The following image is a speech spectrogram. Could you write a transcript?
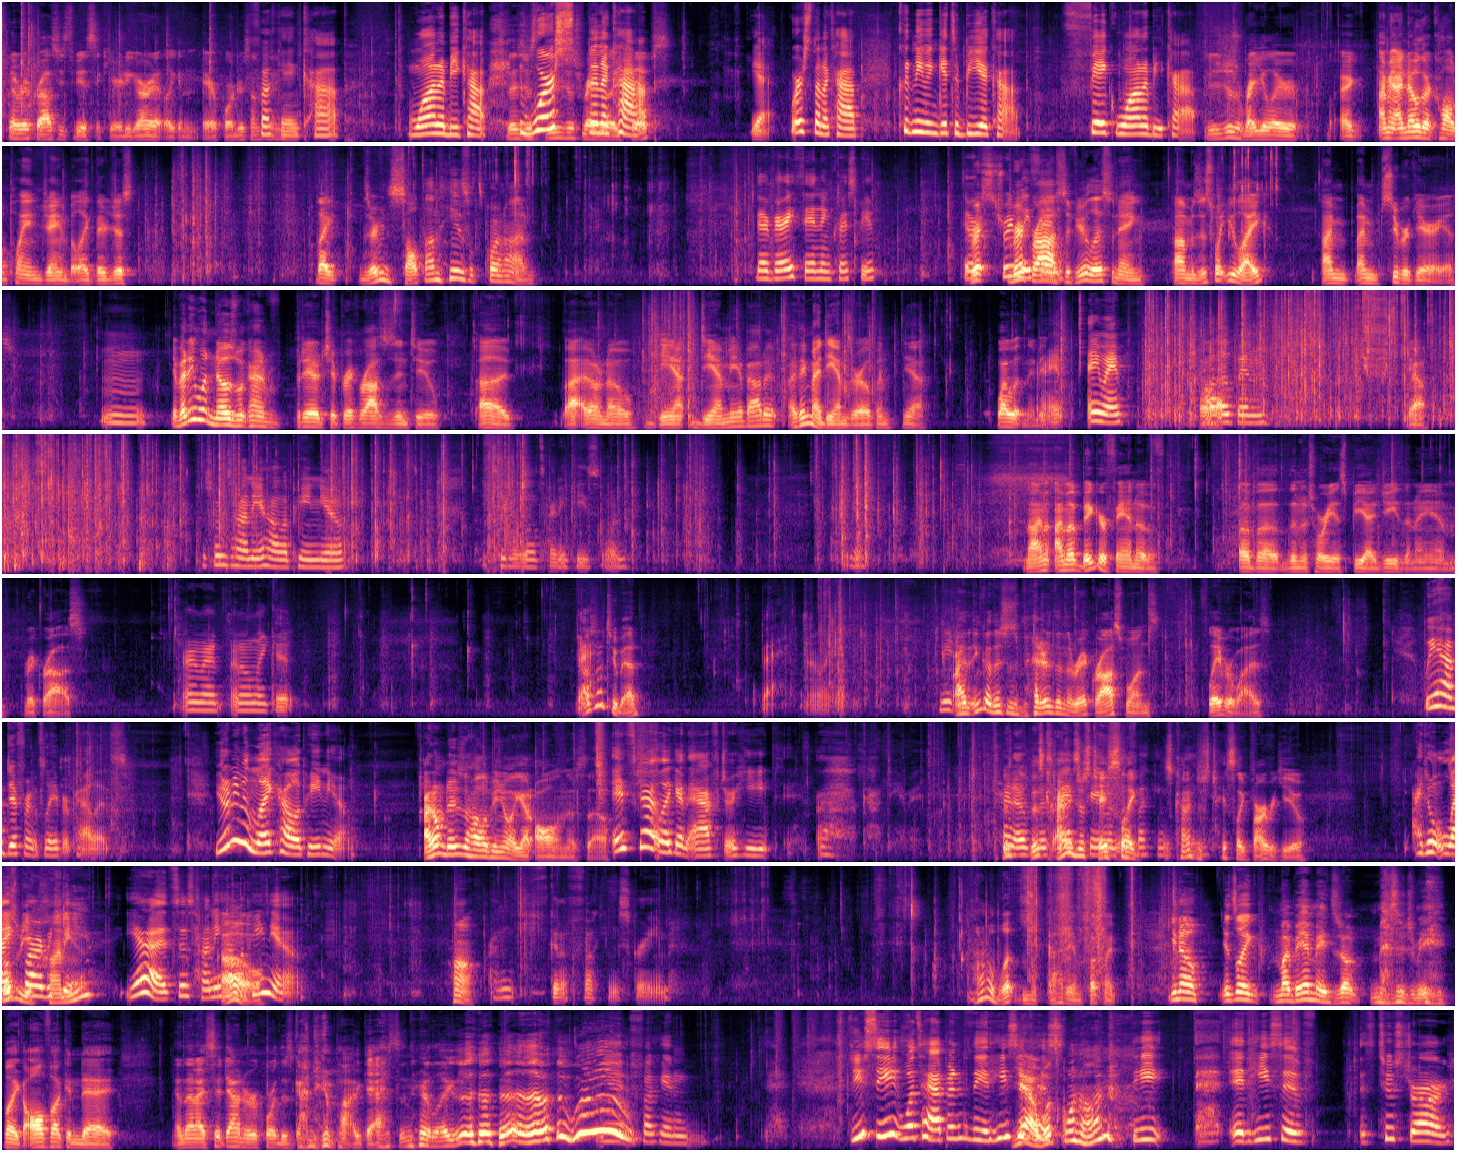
No, Rick Ross used to be a security guard at like an airport or something. Fucking cop. Wannabe cop. They're just- Worse than a cop. Yeah, worse than a cop. Couldn't even get to be a cop. Fake wannabe cop. These are just regular. Like, I mean, I know they're called plain Jane, but like they're just. Like, is there even salt on these? What's going on? They're very thin and crispy. They're Rick, extremely Rick Ross, thin. if you're listening, um, is this what you like? I'm I'm super curious. Hmm. If anyone knows what kind of potato chip Rick Ross is into, uh, I don't know. DM, DM me about it. I think my DMs are open. Yeah. Why wouldn't they be? Right. Anyway, I'll Oh. open. Yeah. This one's honey jalapeno. Let's take a little tiny piece one. No, I'm I'm a bigger fan of of uh, the Notorious B.I.G. than I am Rick Ross. I don't, I don't like it. That's not too bad. Bah, I don't like it. Me I think this is better than the Rick Ross ones, flavor wise. We have different flavor palettes. You don't even like jalapeno. I don't taste the jalapeno like at all in this though. It's got like an after heat. God trying to This this, kind of just tastes like this kind of just tastes like barbecue. I don't supposed like barbecue. honey? Yeah, it says honey Oh. jalapeno. Huh. I'm gonna fucking scream. I don't know what goddamn fuck my. You know, it's like my bandmates don't message me like all fucking day, and then I sit down to record this goddamn podcast, and they're like, You "Woo!" fucking. Do you see what's happened? The adhesive. Yeah, has- what's going on The adhesive is too strong.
